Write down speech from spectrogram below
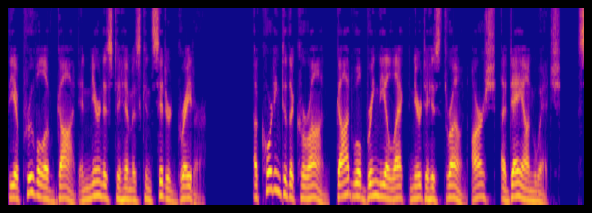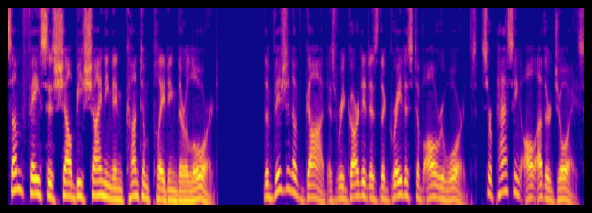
the approval of God and nearness to him is considered greater. According to the Quran, God will bring the elect near to his throne arsh, a day on which some faces shall be shining in contemplating their Lord. The vision of God is regarded as the greatest of all rewards, surpassing all other joys.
